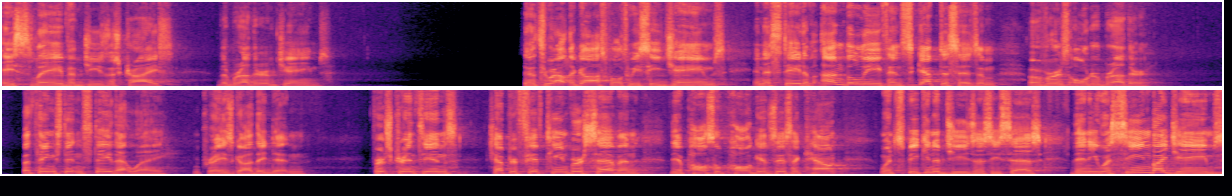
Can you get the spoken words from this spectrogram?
a slave of Jesus Christ, the brother of James. So, throughout the Gospels, we see James in a state of unbelief and skepticism over his older brother. But things didn't stay that way. And praise God they didn't. 1 Corinthians chapter 15, verse 7, the Apostle Paul gives this account when speaking of Jesus. He says, Then he was seen by James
